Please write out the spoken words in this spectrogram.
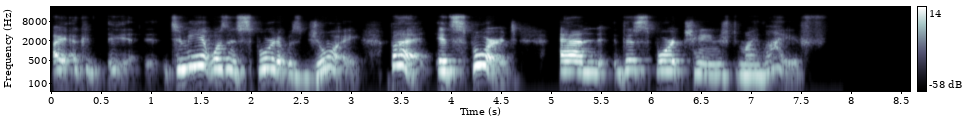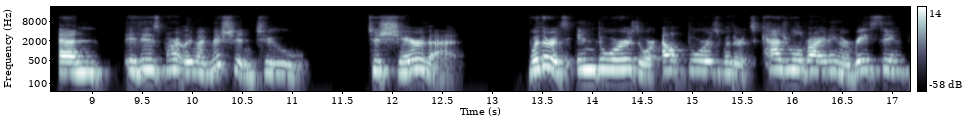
I, I could, eh, to me, it wasn't sport, it was joy, but it's sport. And this sport changed my life. And it is partly my mission to, to share that, whether it's indoors or outdoors, whether it's casual riding or racing,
